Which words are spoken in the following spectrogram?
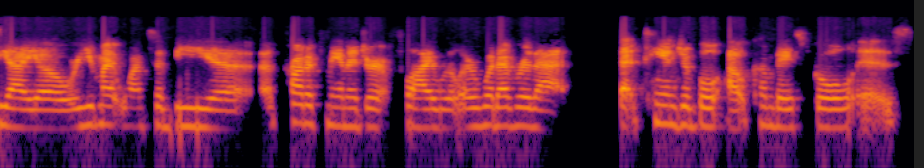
CIO or you might want to be a, a product manager at Flywheel or whatever that, that tangible outcome based goal is.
